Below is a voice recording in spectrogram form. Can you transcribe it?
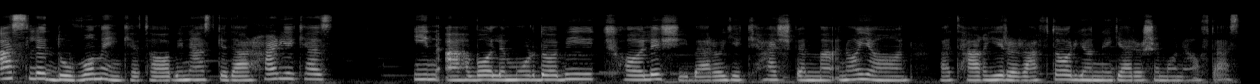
اصل دوم این کتاب این است که در هر یک از این احوال مردابی چالشی برای کشف معنای آن و تغییر رفتار یا نگرش ما نهفته است.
